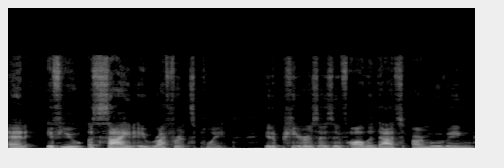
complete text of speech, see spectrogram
And if you assign a reference point, it appears as if all the dots are moving.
